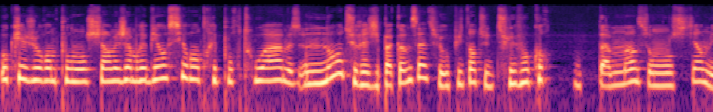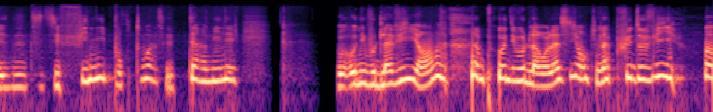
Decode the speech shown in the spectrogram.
ok, je rentre pour mon chien, mais j'aimerais bien aussi rentrer pour toi. Non, tu réagis pas comme ça. Tu fais, oh putain, tu, tu lèves encore ta main sur mon chien, mais c'est fini pour toi, c'est terminé. Au, niveau de la vie, hein, pas au niveau de la relation, tu n'as plus de vie.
